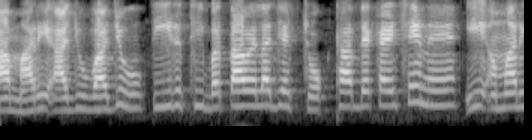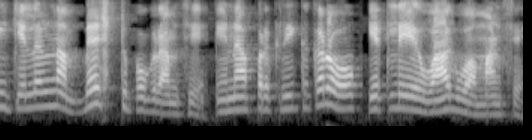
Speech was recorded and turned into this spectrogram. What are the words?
આ મારી આજુબાજુ તીરથી બતાવેલા જે ચોકઠા દેખાય છે ને એ અમારી ચેનલના બેસ્ટ પ્રોગ્રામ છે. એના પર ક્લિક કરો એટલે એ વાગવા માંડશે.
